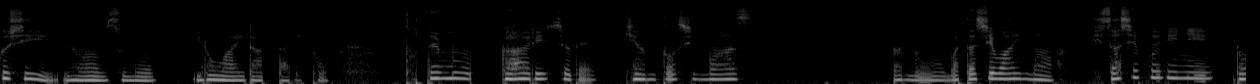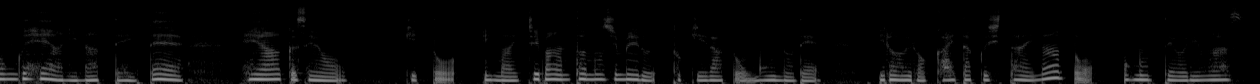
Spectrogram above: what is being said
美しいニュアンスの色合いだったりととてもガーリッシュでキュンとします。あの私は今久しぶりにロングヘアになっていてヘアアクセをきっと今一番楽しめる時だと思うのでいろいろ開拓したいなと思っております。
